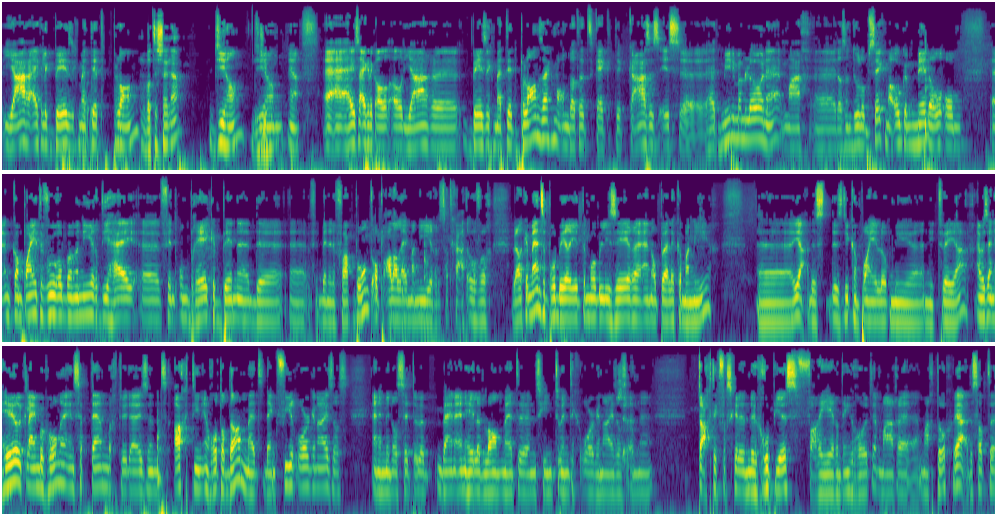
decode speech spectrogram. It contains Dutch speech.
jaren eigenlijk bezig met dit plan. Wat is zijn naam? Jihan. Jihan, ja. Eh, hij is eigenlijk al, al jaren bezig met dit plan, zeg maar. Omdat het, kijk, de casus is eh, het minimumloon, hè. Maar eh, dat is een doel op zich, maar ook een middel om eh, een campagne te voeren op een manier die hij eh, vindt ontbreken binnen de, eh, binnen de vakbond. Op allerlei manieren. Dus dat gaat over welke mensen probeer je te mobiliseren en op welke manier. Eh, ja, dus, dus die campagne loopt nu, eh, nu twee jaar. En we zijn heel klein begonnen in september 2018 in Rotterdam met denk vier organizers. En inmiddels zitten we bijna in heel het land met eh, misschien 20 organizers Zo. en eh 80 verschillende groepjes, variërend in grootte, maar, maar toch. Ja, dus dat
